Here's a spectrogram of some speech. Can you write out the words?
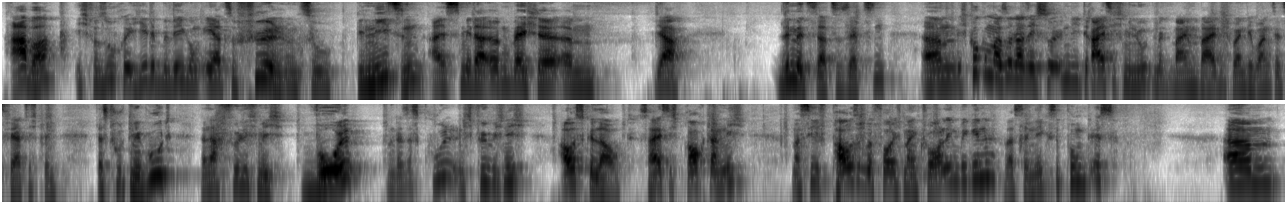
Aber ich versuche jede Bewegung eher zu fühlen und zu genießen, als mir da irgendwelche ähm, ja, Limits da zu setzen. Ähm, ich gucke mal so, dass ich so in die 30 Minuten mit meinen beiden 21s jetzt fertig bin. Das tut mir gut, danach fühle ich mich wohl und das ist cool. Ich fühle mich nicht ausgelaugt. Das heißt, ich brauche dann nicht massiv Pause, bevor ich mein Crawling beginne, was der nächste Punkt ist. Ähm,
